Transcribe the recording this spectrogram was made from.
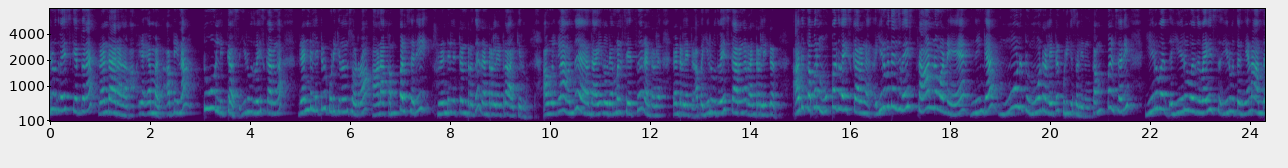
இருபது வயசுக்கு எத்தனை? ரெண்டாயிரம் எம்எல் அப்படின்னா டூ லிட்டர்ஸ் இருபது வயசுக்காரங்க ரெண்டு லிட்டர் குடிக்கணும்னு சொல்கிறோம் ஆனால் கம்பல்சரி ரெண்டு லிட்டர்ன்றது ரெண்டரை லிட்டர் ஆக்கிடணும். அவங்களுக்குலாம் வந்து அந்த ஐநூறு எம்எல் சேர்த்து ரெண்டரை ரெண்டரை லிட்டர் அப்போ இருபது வயசுக்காரங்க ரெண்டரை லிட்டர் அதுக்கப்புறம் முப்பது வயசுக்காரங்க இருபத்தஞ்சி வயசு தாண்டின உடனே நீங்கள் மூணு டு மூன்றரை லிட்டர் குடிக்க சொல்லிடுங்க. கம்பல்சரி இருபது இருபது வயசு இருபத்தஞ்சி. ஏன்னா அந்த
